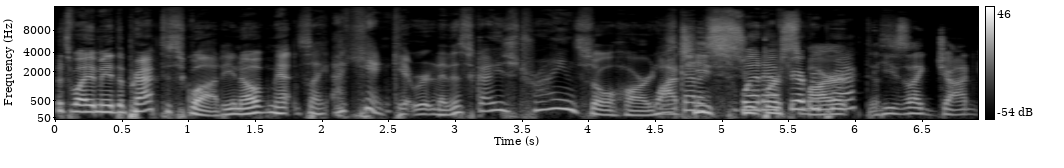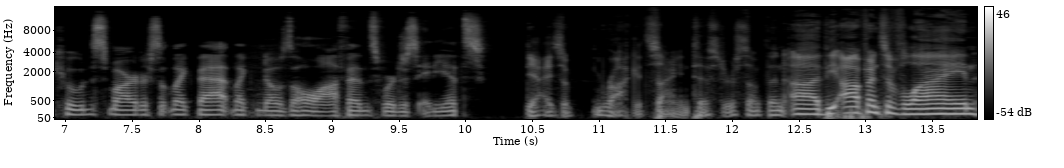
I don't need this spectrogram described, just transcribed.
That's why he made the practice squad. You know, Matt's like, I can't get rid of this guy. He's trying so hard. Watch, he's, gotta he's sweat super after every smart. practice. He's like John Coon smart or something like that. Like knows the whole offense. We're just idiots. yeah, he's a rocket scientist or something. Uh, the offensive line,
